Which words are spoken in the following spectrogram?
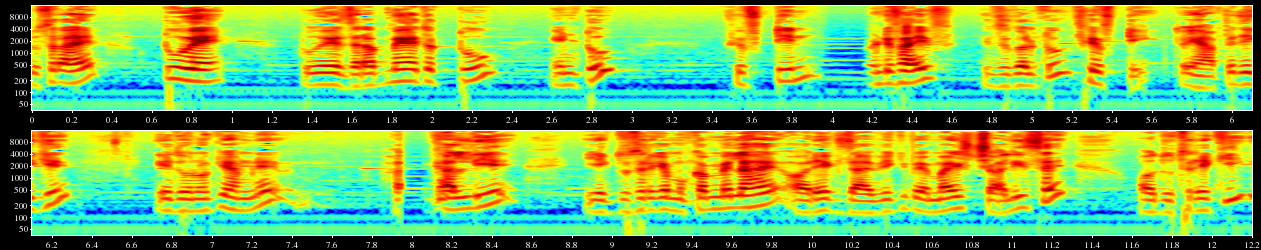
दूसरा है टू ए टू ए ज़रब में है तो two into fifteen twenty five is equal to fifty तो यहाँ पे देखिए, ये दोनों के हमने हल निकाल लिए। एक दूसरे के मुकम्मला है और एक जाविये की पैमाइश चालीस है और दूसरे की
